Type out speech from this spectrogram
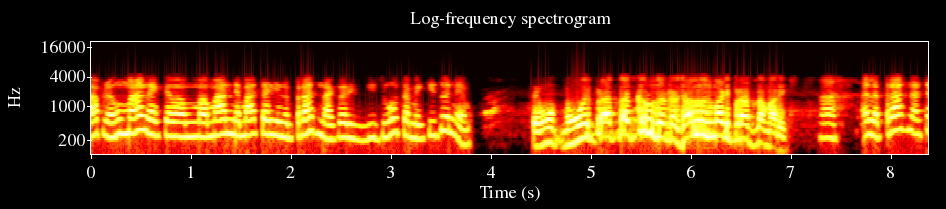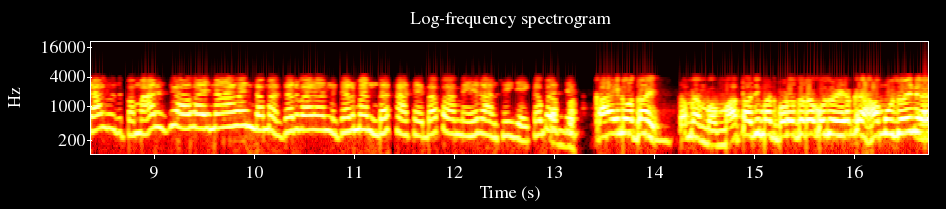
આપણે હું માને કે મ- માને માતાજીને પ્રાર્થના કરી બીજું હું તમે કીધું ને હું હું પ્રાર્થના જ કરું છું ચાલુ જ મારી પ્રાર્થના મારી. હા એટલે પ્રાર્થના ચાલુ છે પણ મારે જે અવાય ના આવે ને તમારા ઘરવાળા ને ઘરમાં ને દખા થાય બાપા અમે હેરાન થઈ જાય ખબર છે? કાંઈ નો થાય. તમે માતાજી માં ભરોસો રાખો છો એક હામું જોઈ ને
